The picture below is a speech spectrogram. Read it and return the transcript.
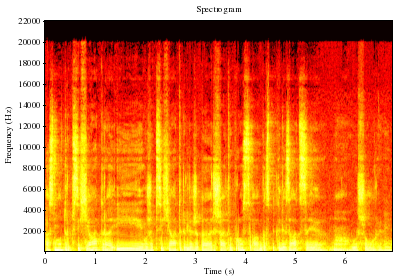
осмотру психиатра, и уже психиатр э, решает вопрос о госпитализации на высший уровень.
